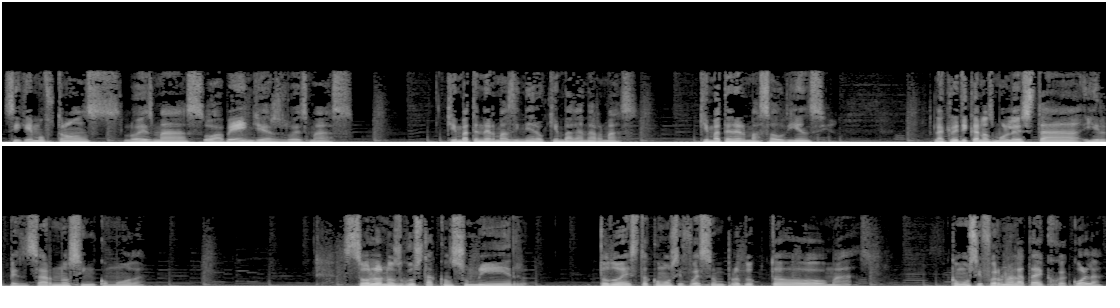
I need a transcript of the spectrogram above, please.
Si Game of Thrones lo es más o Avengers lo es más. ¿Quién va a tener más dinero? ¿Quién va a ganar más? ¿Quién va a tener más audiencia? La crítica nos molesta y el pensar nos incomoda. Solo nos gusta consumir todo esto como si fuese un producto más. Como si fuera una lata de Coca-Cola,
